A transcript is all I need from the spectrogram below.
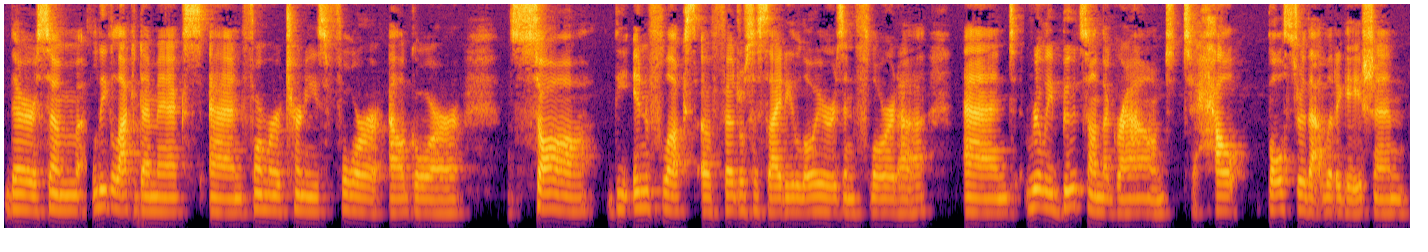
there are some legal academics and former attorneys for Al Gore saw the influx of Federal Society lawyers in Florida and really boots on the ground to help bolster that litigation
